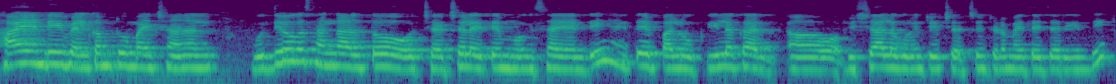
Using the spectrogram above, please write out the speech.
హాయ్ అండి వెల్కమ్ టు మై ఛానల్ ఉద్యోగ సంఘాలతో చర్చలు అయితే ముగిశాయండి. అయితే పలు కీలక విషయాల గురించి చర్చించడం అయితే జరిగింది.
